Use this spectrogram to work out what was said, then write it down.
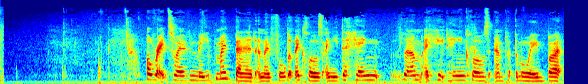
Alright, so I've made my bed and I folded my clothes. I need to hang them. I hate hanging clothes and put them away, but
